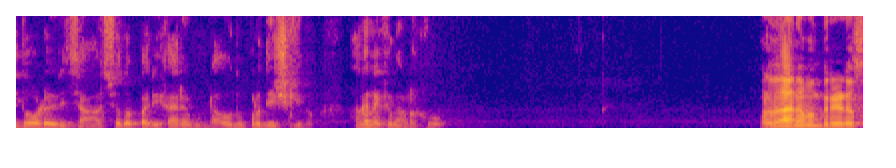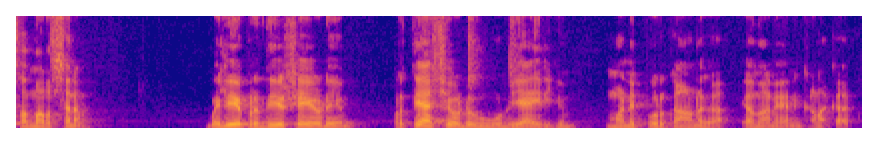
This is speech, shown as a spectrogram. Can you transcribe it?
ഇതോടെ ഒരു ശാശ്വത പരിഹാരം ഉണ്ടാവുമെന്ന് പ്രതീക്ഷിക്കുന്നു. അങ്ങനെയൊക്കെ നടക്കുമോ പ്രധാനമന്ത്രിയുടെ സന്ദർശനം വലിയ പ്രതീക്ഷയോടെയും പ്രത്യാശയോടും കൂടിയായിരിക്കും മണിപ്പൂർ കാണുക എന്നാണ് ഞാൻ കണക്കാക്കുന്നത്.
